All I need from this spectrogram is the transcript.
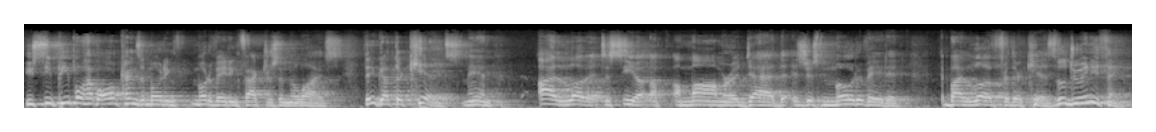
You see, people have all kinds of motivating factors in their lives. They've got their kids. Man, I love it to see a, a, mom or a dad that is just motivated by love for their kids. They'll do anything.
